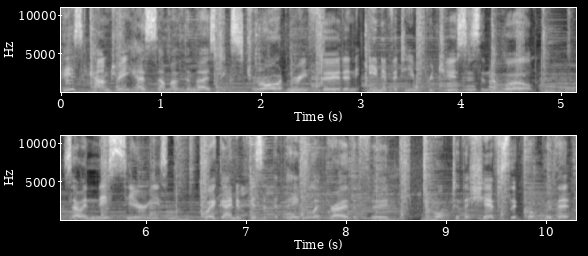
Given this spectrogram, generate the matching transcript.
This country has some of the most extraordinary food and innovative producers in the world. So in this series, we're going to visit the people that grow the food, talk to the chefs that cook with it,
